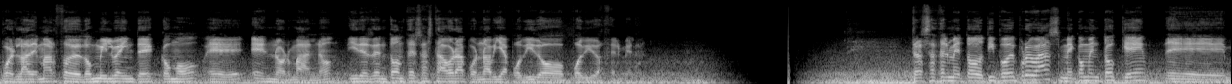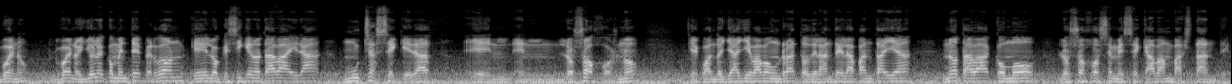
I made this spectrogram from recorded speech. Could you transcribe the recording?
pues la de marzo de 2020 como eh, es normal, ¿no? Y desde entonces hasta ahora pues no había podido, podido hacérmela. Tras hacerme todo tipo de pruebas, me comentó que, eh, bueno, bueno, yo le comenté, perdón, que lo que sí que notaba era mucha sequedad en, en los ojos, ¿no? Que cuando ya llevaba un rato delante de la pantalla, notaba como los ojos se me secaban bastante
